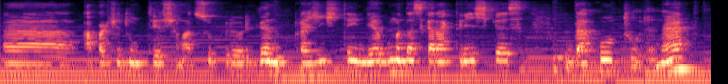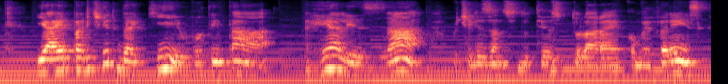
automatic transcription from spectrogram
uh, a partir de um texto chamado Superorgânico para a gente entender algumas das características da cultura, né? E aí, a partir daqui, eu vou tentar realizar, utilizando-se do texto do Laraia como referência,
